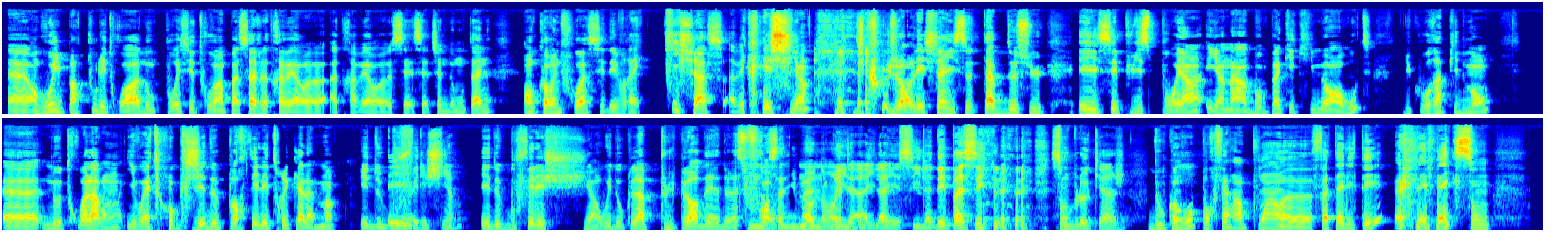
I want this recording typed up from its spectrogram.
Euh, en gros, ils partent tous les trois, donc pour essayer de trouver un passage à travers, à travers cette, chaîne de montagne. Encore une fois, c'est des vrais qui chassent avec les chiens. du coup, genre les chiens, ils se tapent dessus et ils s'épuisent pour rien. Et il y en a un bon paquet qui meurt en route. Du coup, rapidement, nos trois larrons, ils vont être obligés de porter les trucs à la main Et de bouffer les chiens. et de bouffer les chiens. Oui, donc là, plus peur de, de la souffrance Non, animale. non, non, il a, il, a, il a dépassé le- son blocage. Donc en gros, pour faire un point euh, fatalité, les mecs sont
